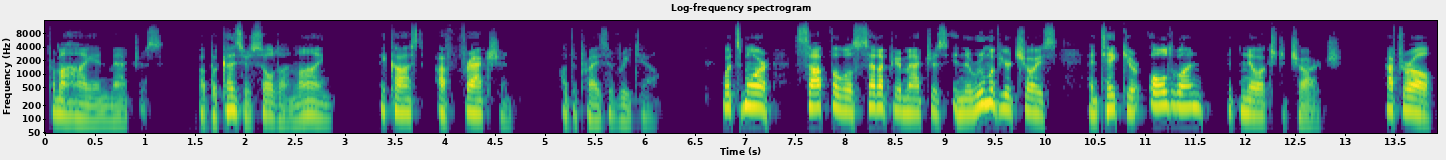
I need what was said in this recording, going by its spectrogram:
from a high end mattress. But because they're sold online, they cost a fraction of the price of retail. What's more, Saatva will set up your mattress in the room of your choice and take your old one at no extra charge. After all,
